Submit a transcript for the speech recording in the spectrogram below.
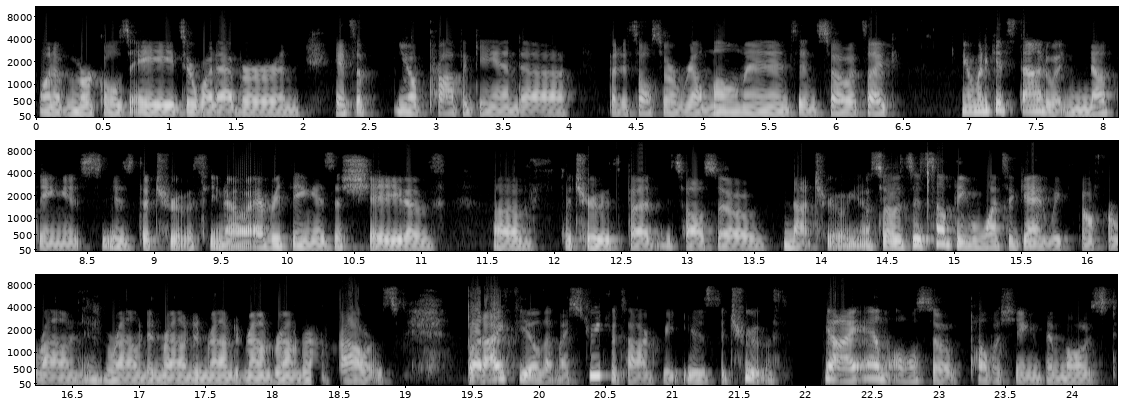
one of Merkel's aides or whatever, and it's a you know propaganda, but it's also a real moment, and so it's like, you know, when it gets down to it, nothing is is the truth. You know, everything is a shade of of the truth, but it's also not true. You know, so it's, it's something. Once again, we could go for round and round and round and round and round and round, round for hours. But I feel that my street photography is the truth yeah, I am also publishing the most,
